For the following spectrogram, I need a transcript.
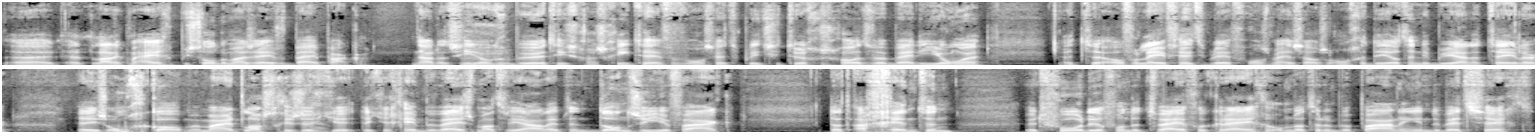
Uh, laat ik mijn eigen pistool er maar eens even bij pakken. Nou, dat is hier mm -hmm. ook gebeurd. Die is gaan schieten en vervolgens heeft de politie teruggeschoten... waarbij de jongen het uh, overleefd heeft. Die bleef volgens mij zelfs ongedeeld. En die Brianna Taylor uh, is omgekomen. Maar het lastige is dat, je, dat je geen bewijsmateriaal hebt. En dan zie je vaak dat agenten het voordeel van de twijfel krijgen... omdat er een bepaling in de wet zegt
